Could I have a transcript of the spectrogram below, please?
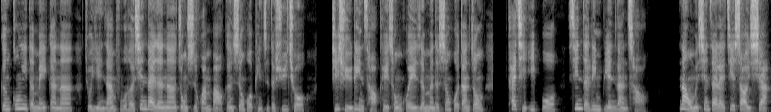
跟工艺的美感呢，就俨然符合现代人呢重视环保跟生活品质的需求。期许令草可以重回人们的生活当中，开启一波新的令编浪潮。那我们现在来介绍一下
